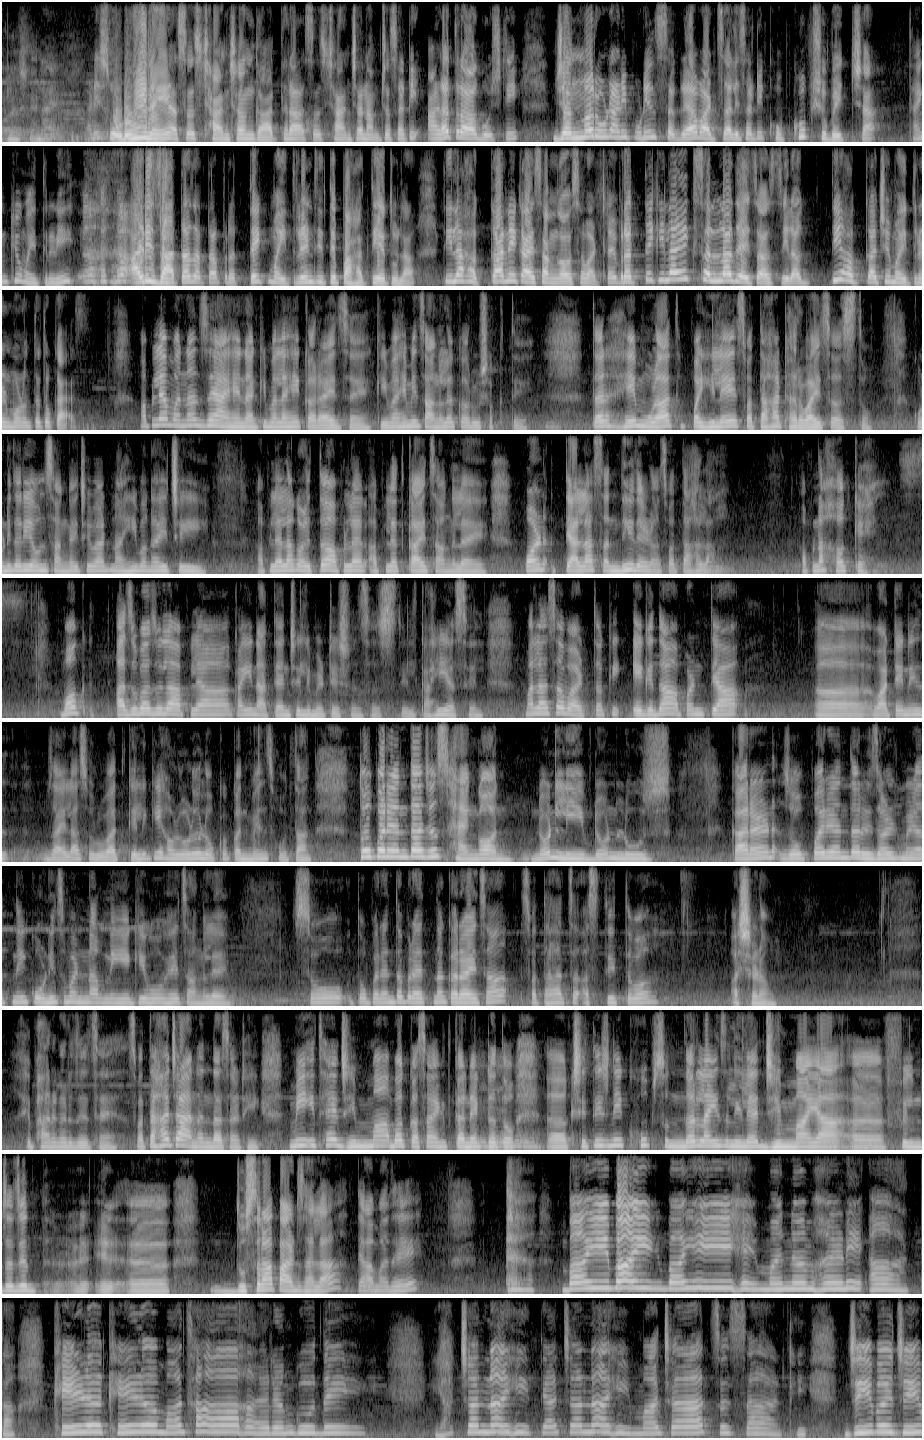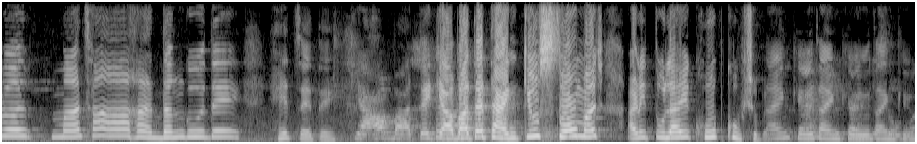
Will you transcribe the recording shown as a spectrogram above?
आणि सोडूही नाही असंच छान छान गात राहा असंच छान छान आमच्यासाठी आणत राहा गोष्टी. जन्मऋण आणि पुढील सगळ्या वाटचालीसाठी खूप खूप शुभेच्छा. थँक्यू मैत्रिणी. आणि जाता जाता प्रत्येक मैत्रीण तिथे पाहतीये तुला तिला हक्काने काय सांगावं असं वाटतंय? प्रत्येकीला एक सल्ला द्यायचा असतील ती हक्काची मैत्रीण म्हणून तर तो काय? आपल्या मनात जे आहे ना की मला हे करायचं आहे किंवा हे मी चांगलं करू शकते तर हे मुळात पहिले स्वतः ठरवायचं असतं. कोणीतरी येऊन सांगायची वाट नाही बघायची. आपल्याला कळतं आपल्या आपल्यात काय चांगलं आहे. पण त्याला संधी देणं स्वतःला. आपला हक आहे. मग आजूबाजूला आपल्या काही नात्यांचे लिमिटेशन्स असतील काही असेल मला असं वाटतं की एकदा आपण त्या वाटेने जायला सुरुवात केली की हळूहळू लोक कन्व्हिन्स होतात. तोपर्यंत just hang on don't leave don't lose कारण जोपर्यंत रिझल्ट मिळत नाही कोणीच म्हणणार नाही आहे की हो हे चांगलं आहे. सो तोपर्यंत प्रयत्न करायचा स्वतःचं अस्तित्व असणं. हे फार गरजेचं आहे. स्वतःच्या आनंदासाठी. मी इथे झिम्मा बघ कसा एक कनेक्ट होतो. अ, क्षितिजनी खूप सुंदर लाईन्स लिहिल्या आहेत झिम्मा या फिल्मचं जे दुसरा पार्ट झाला त्यामध्ये बाई बाई बाई हे मन म्हणे आता. खेळ खेळ माझा रंगू दे. याच्या नाही त्याच्या नाही माझ्याच साठी. जीव जीव माझा हा दंगू दे. हेच आहे ते. क्या बात आहे क्या बात आहे. थँक्यू सो मच आणि तुलाही खूप खूप शुभेच्छा. Thank you thank you thank you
